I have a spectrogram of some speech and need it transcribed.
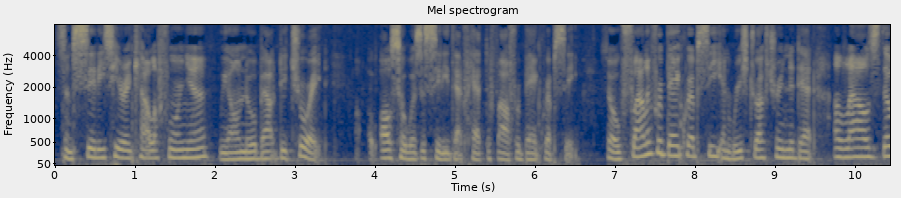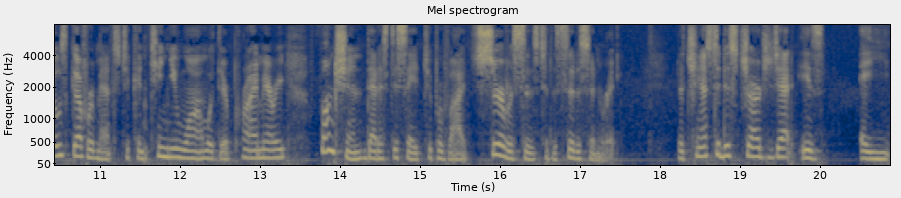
Some cities here in California, we all know about Detroit, also was a city that had to file for bankruptcy. So, filing for bankruptcy and restructuring the debt allows those governments to continue on with their primary function, that is to say, to provide services to the citizenry. The chance to discharge debt is a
